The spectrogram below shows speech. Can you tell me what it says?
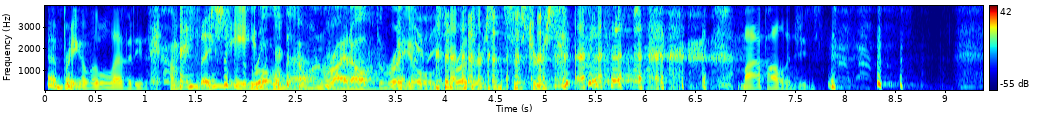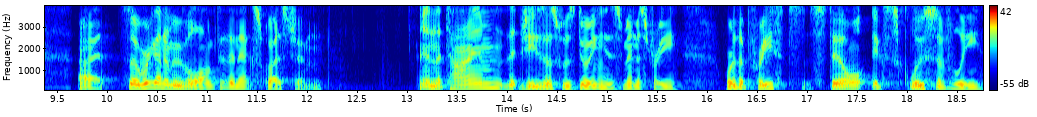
and bring a little levity to the conversation. Indeed. Rolled that one right off the rails, brothers and sisters. My apologies. All right. So we're going to move along to the next question. In the time that Jesus was doing his ministry, were the priests still exclusively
